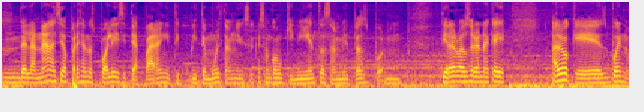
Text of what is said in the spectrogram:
mm, de la nada si aparecen los polis y te paran y te, y te multan. Y que son como 500 a 1000 pesos por tirar basura en la calle. Algo que es bueno,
